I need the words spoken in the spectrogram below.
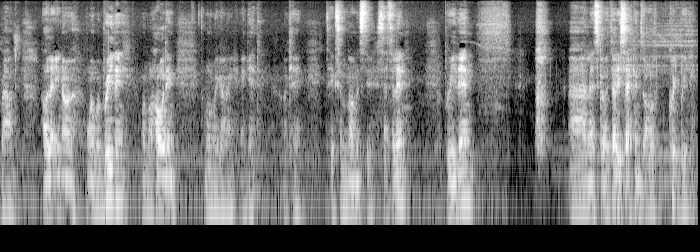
round. I'll let you know when we're breathing, when we're holding, and when we're going again. Okay, take some moments to settle in breathe in, and uh, let's go 30 seconds of quick breathing.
